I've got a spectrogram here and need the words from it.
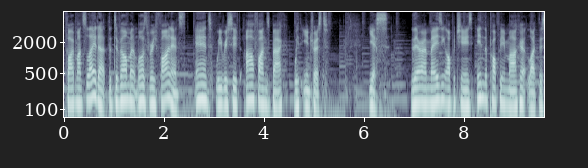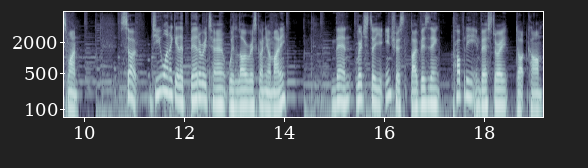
Five months later, the development was refinanced, and we received our funds back with interest. Yes, there are amazing opportunities in the property market like this one. So, do you want to get a better return with lower risk on your money? Then register your interest by visiting propertyinvestory.com.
